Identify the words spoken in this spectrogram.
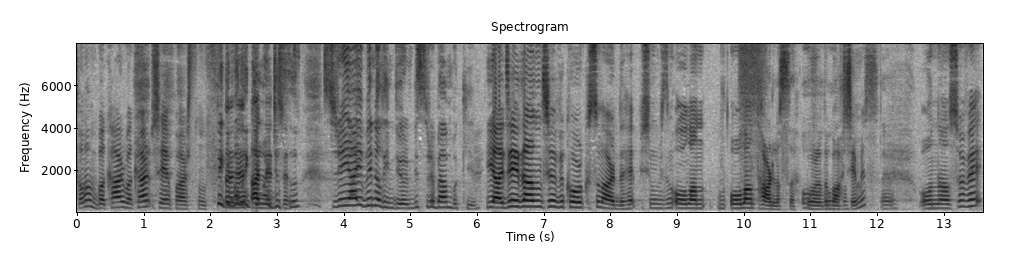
Tamam bakar bakar şey yaparsınız. Peki bana kim Halledeceğiz. acısın? Süreyya'yı ben alayım diyorum. Bir süre ben bakayım. Ya Ceyda'nın şöyle bir korkusu vardı hep. Şimdi bizim oğlan oğlan tarlası bu Oh, arada oğlum. bahçemiz. Evet. Ondan sonra ve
